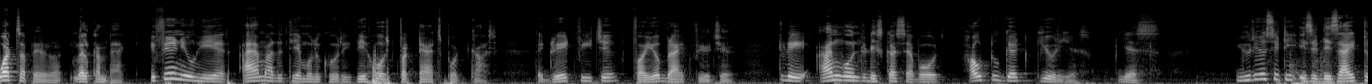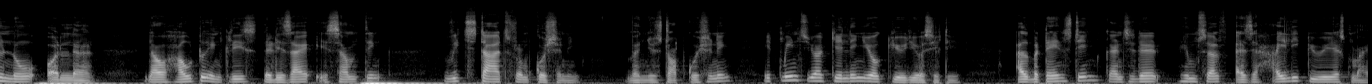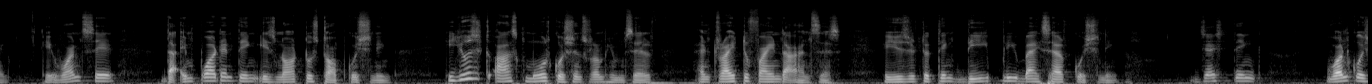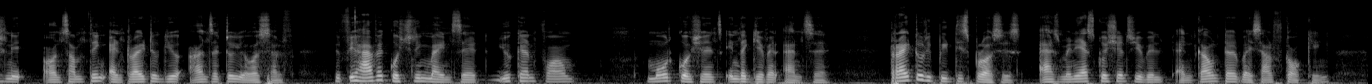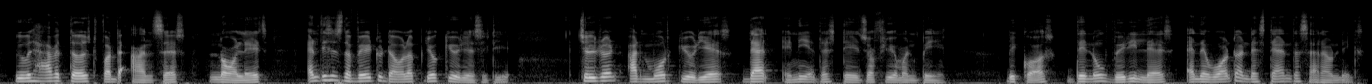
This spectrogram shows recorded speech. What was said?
What's up, everyone? Welcome back. If you're new here, I am Aditya Mulukuri, the host for TATS podcast, the great feature for your bright future. Today, I'm going to discuss about how to get curious. Yes, curiosity is a desire to know or learn. Now, how to increase the desire is something which starts from questioning. When you stop questioning, it means you are killing your curiosity. Albert Einstein considered himself as a highly curious mind. He once said the important thing is not to stop questioning. He used to ask more questions from himself and try to find the answers. He used to think deeply by self questioning. Just think one question on something and try to give answer to yourself. If you have a questioning mindset, you can form more questions in the given answer. Try to repeat this process as many as questions you will encounter by self talking. You will have a thirst for the answers, knowledge, and this is the way to develop your curiosity. Children are more curious than any other stage of human being because they know very less and they want to understand the surroundings.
